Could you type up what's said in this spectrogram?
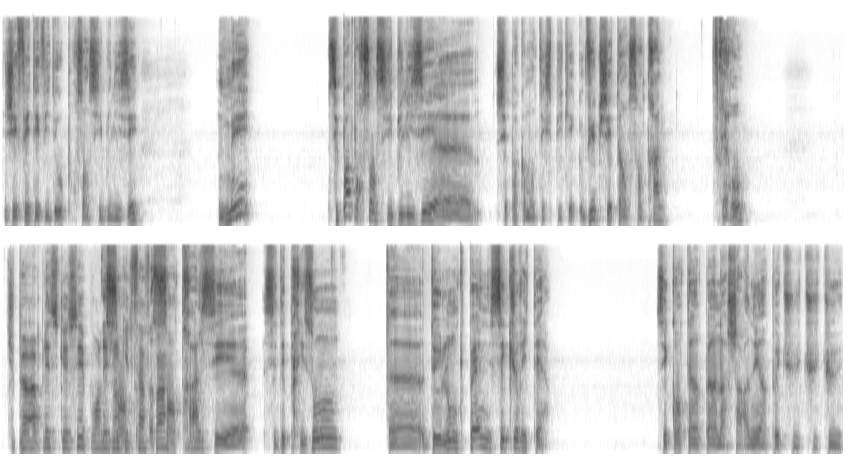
J'ai fait des vidéos pour sensibiliser, mais c'est pas pour sensibiliser, euh, je sais pas comment t'expliquer. Vu que j'étais en centrale, frérot, Tu peux rappeler ce que c'est pour les gens qui ne Cent- savent pas? Centrale, c'est euh, des prisons euh, de longue peine sécuritaires. C'est quand t'es un peu un acharné, un peu tu, tu, tu,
